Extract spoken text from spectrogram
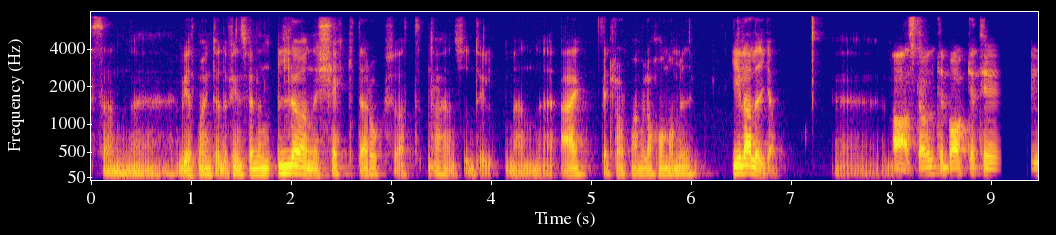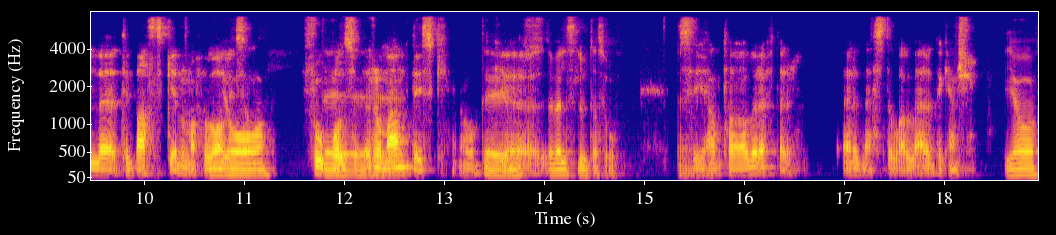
sen eh, vet man inte, det finns väl en lönecheck där också att ta hänsyn till. Men eh, nej, det är klart man vill ha honom i, i La Liga. Eh, ja, han ska väl tillbaka till, till basken om man får vara ja, liksom, fotbollsromantisk. Det, och, det måste väl sluta så. Se han ta över efter Ernesto Valverde kanske. Ja,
